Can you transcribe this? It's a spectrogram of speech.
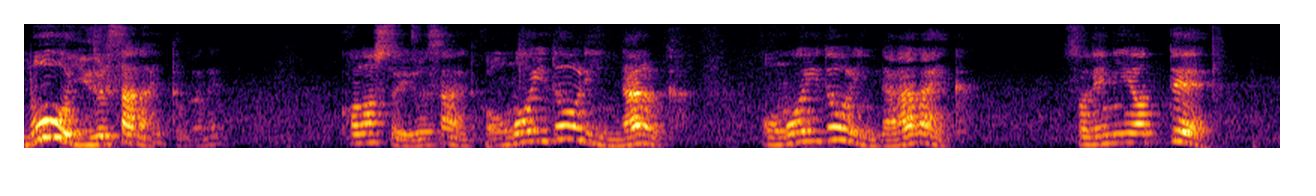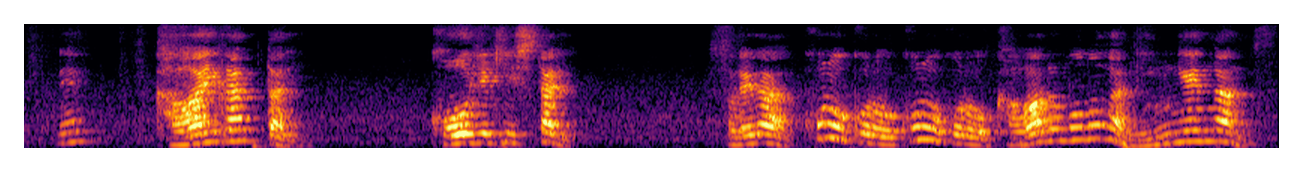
もう許さないとかね。この人許さないとか思い通りになるか思い通りにならないか。それによってね可愛がったり攻撃したりそれがコロコロコロコロ変わるものが人間なんです。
